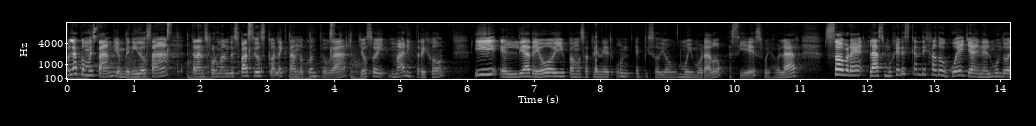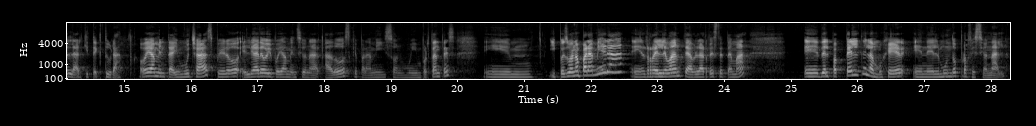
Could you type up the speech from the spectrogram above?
Hola, ¿cómo están? Bienvenidos a Transformando Espacios, Conectando con tu Hogar. Yo soy Mari Trejo y el día de hoy vamos a tener un episodio muy morado, así es, voy a hablar sobre las mujeres que han dejado huella en el mundo de la arquitectura. Obviamente hay muchas, pero el día de hoy voy a mencionar a dos que para mí son muy importantes. Em, y, pues bueno, para mí era eh, relevante hablar de este tema, eh, del papel de la mujer en el mundo profesional.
